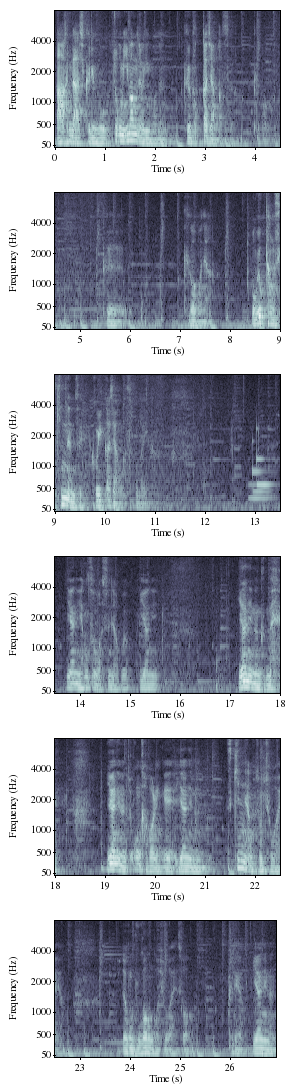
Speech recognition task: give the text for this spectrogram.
아 근데 아직 그리고 조금 희망적인 거는 그것까지 안 갔어요. 그거 그 그거 뭐냐 목욕탕 스킨 냄새 거기까지 안 갔어 나이가. 이한이 향수 뭐 쓰냐고요? 이한이 이한이는 근데 이한이는 조금 가버린 게 이한이는 스킨 향좀 좋아해요. 조금 무거운 거 좋아해서 그래요. 거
